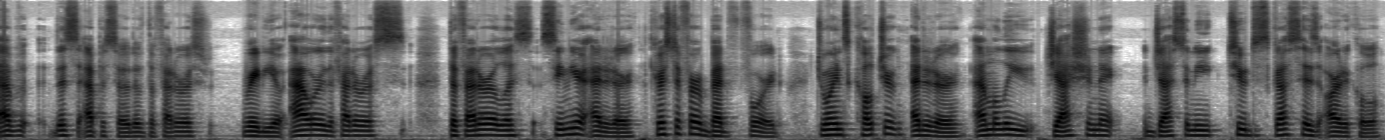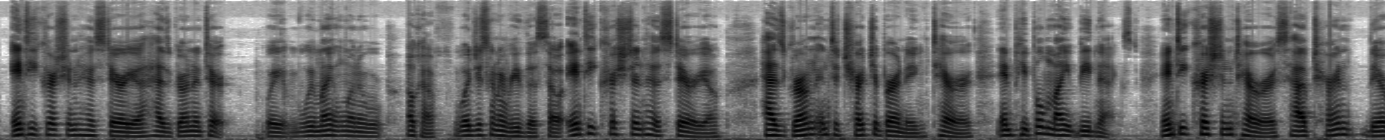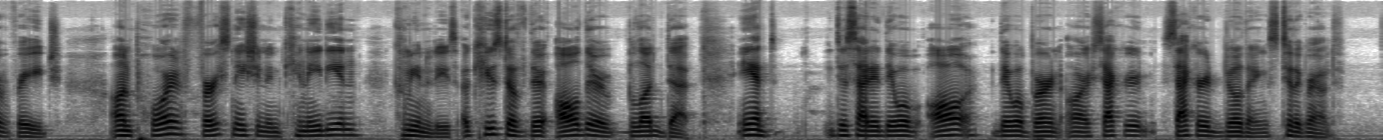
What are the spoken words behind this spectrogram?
this episode of the Federalist Radio Hour, the Federalist the Federalist senior editor Christopher Bedford joins culture editor Emily Jashinsky Justini to discuss his article. Anti Christian hysteria has grown into. Wait, we might want to. Okay, we're just going to read this. So, anti Christian hysteria has grown into church burning terror, and people might be next. Anti Christian terrorists have turned their rage on poor First Nation and Canadian communities, accused of their all their blood debt, and decided they will all they will burn our sacred sacred buildings to the ground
